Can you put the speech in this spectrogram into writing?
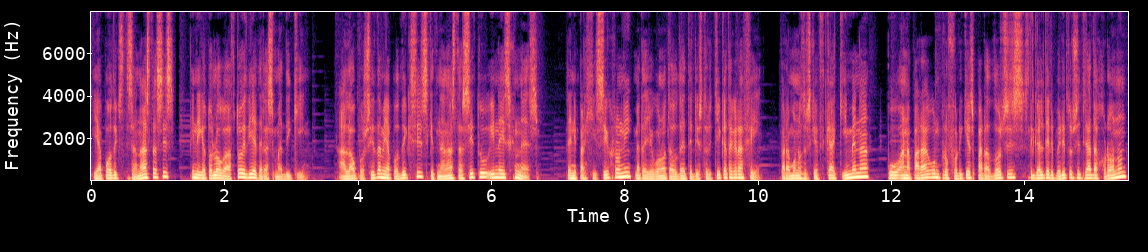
Η απόδειξη της ανάστασης είναι για το λόγο αυτό ιδιαίτερα σημαντική. Αλλά όπως είδαμε, οι αποδείξεις για την ανάστασή του είναι ισχνές. Δεν υπάρχει σύγχρονη με τα γεγονότα ουδέτερη ιστορική καταγραφή, παρά μόνο θρησκευτικά κείμενα που αναπαράγουν προφορικές παραδόσεις στην καλύτερη περίπτωση 30 χρόνων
